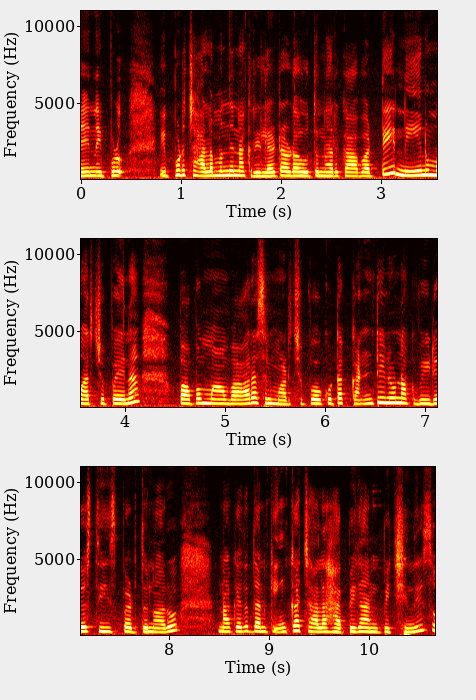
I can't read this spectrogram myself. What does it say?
నేను ఇప్పుడు ఇప్పుడు చాలామంది నాకు రిలేటెడ్ అవుతున్నారు కాబట్టి నేను మర్చిపోయిన. పాపం మా వారు అసలు మర్చిపోకుండా కంటిన్యూ నాకు వీడియోస్ తీసి పెడుతున్నారు. నాకైతే దానికి ఇంకా చాలా హ్యాపీగా అనిపించింది. సో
